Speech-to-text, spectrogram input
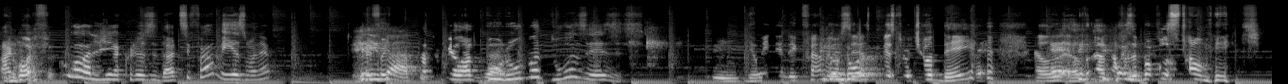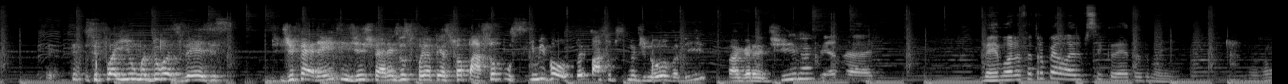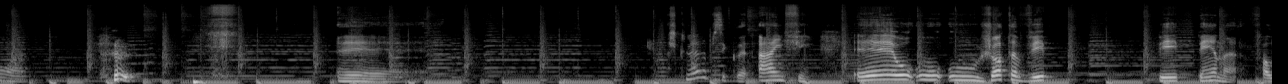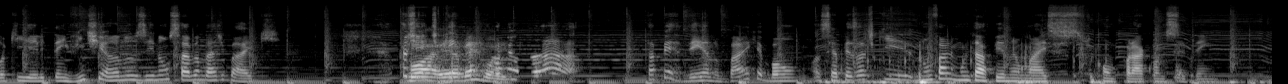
Agora Nossa. ficou ali a curiosidade se foi a mesma, né? Ele Exato. Foi atropelado Exato. por uma duas vezes. Sim. Deu a entender que foi a mesma. Se a pessoa te odeia, é, ela, é, ela, se, ela se tá fazendo propositalmente. Se foi uma, duas vezes diferentes, em dias diferentes, se foi a pessoa passou por cima e voltou e passou por cima de novo ali, pra garantir, né? Verdade. Irmão foi atropelado de bicicleta também. Mas vamos lá. é... Acho que não era bicicleta. Ah, enfim. É, o, o, o JVP Pena falou que ele tem 20 anos e não sabe andar de bike. Boa, gente, é vergonha. Andar, tá perdendo. Bike é bom. Assim, apesar de que não vale muito a pena mais comprar quando você tem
